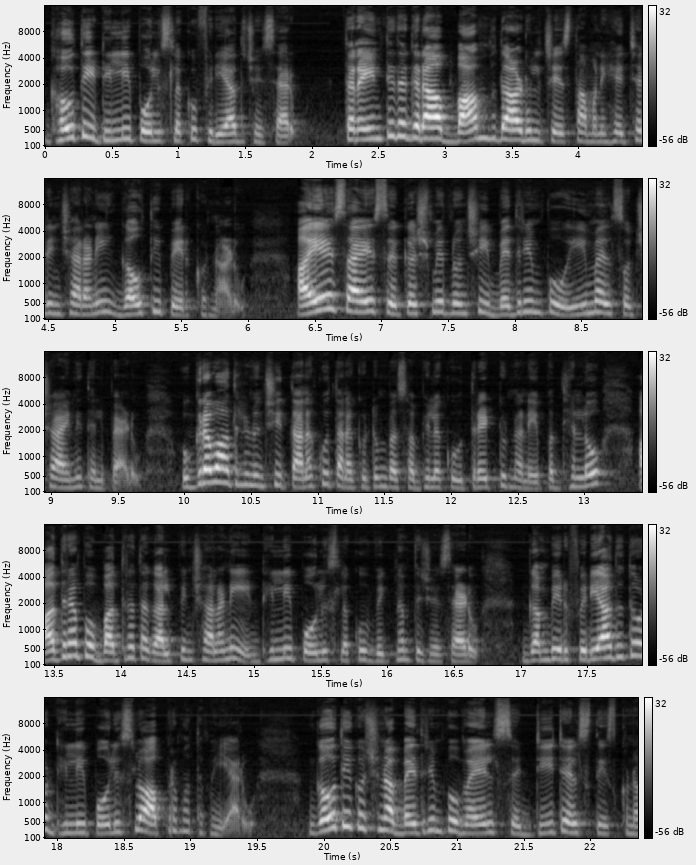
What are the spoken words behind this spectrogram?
గౌతీ ఢిల్లీ పోలీసులకు ఫిర్యాదు చేశారు. తన ఇంటి దగ్గర బాంబు దాడులు చేస్తామని హెచ్చరించారని గౌతీ పేర్కొన్నాడు. ఐఎస్ఐఎస్ కశ్మీర్ నుంచి బెదిరింపు ఈమెయిల్స్ వచ్చాయని తెలిపాడు. ఉగ్రవాదుల నుంచి తనకు తన కుటుంబ సభ్యులకు థ్రెట్ ఉన్న నేపథ్యంలో అదనపు భద్రత కల్పించాలని ఢిల్లీ పోలీసులకు విజ్ఞప్తి చేశాడు. గంభీర్ ఫిర్యాదుతో ఢిల్లీ పోలీసులు అప్రమత్తమయ్యారు. గౌతీకి వచ్చిన బెదిరింపు మెయిల్స్ డీటెయిల్స్ తీసుకున్న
